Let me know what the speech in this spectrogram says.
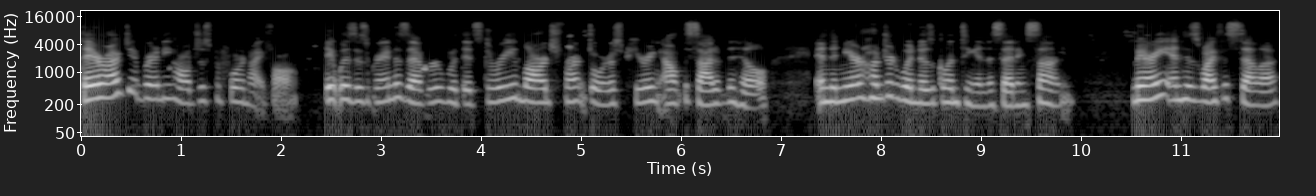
They arrived at Brandy Hall just before nightfall. It was as grand as ever, with its three large front doors peering out the side of the hill, and the near hundred windows glinting in the setting sun. Merry and his wife Estella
